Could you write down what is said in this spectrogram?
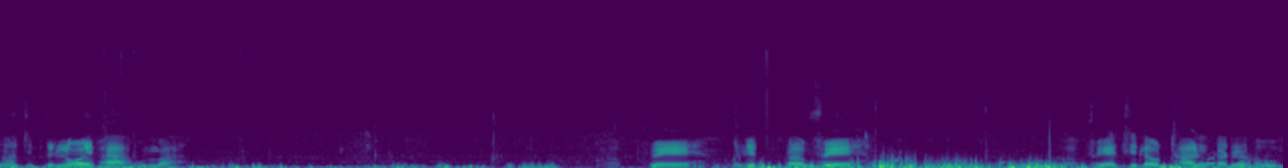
น่าจะเป็นร้อยผ้าผมว่ากาแฟเมล็ดกาแฟ กาแฟที่เราทานกันนะครับผม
